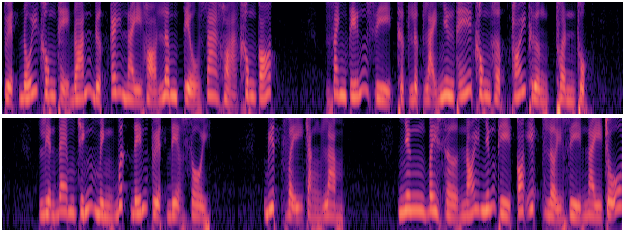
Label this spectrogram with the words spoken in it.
Tuyệt đối không thể đoán được cái này họ lâm tiểu gia hỏa không có. Danh tiếng gì, thực lực lại như thế không hợp thói thường, thuần thục. Liền đem chính mình bước đến tuyệt địa rồi. Biết vậy chẳng làm. Nhưng bây giờ nói những thì có ít lời gì này chỗ.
